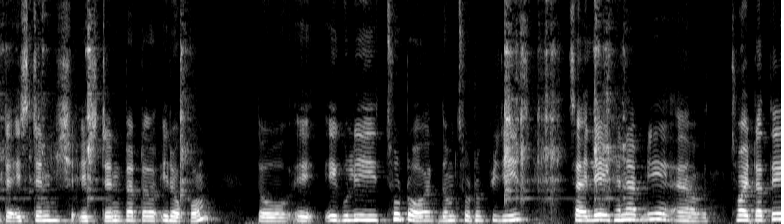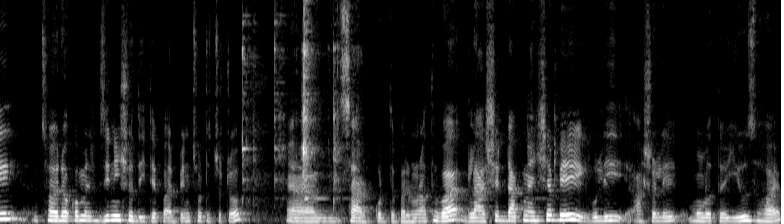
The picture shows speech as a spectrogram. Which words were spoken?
এটা স্ট্যান্ড স্ট্যান্ডটা তো এরকম। তো এগুলি ছোট, একদম ছোট ফ্রিজ চাইলে এখানে আপনি ছয়টাতেই ছয় রকমের জিনিসও দিতে পারবেন, ছোট ছোট সার্ভ করতে পারবেন। অথবা গ্লাসের ডাকনা হিসাবে এগুলি আসলে মূলত ইউজ হয়,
